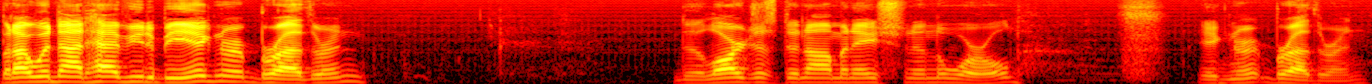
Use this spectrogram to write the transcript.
But I would not have you to be ignorant, brethren, the largest denomination in the world, ignorant brethren,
